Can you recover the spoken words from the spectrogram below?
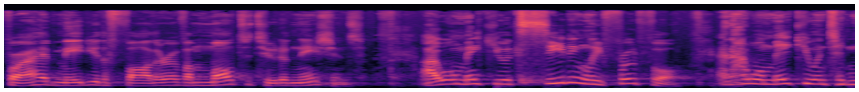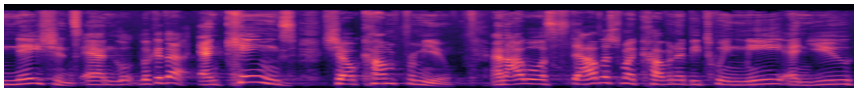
for I have made you the father of a multitude of nations. I will make you exceedingly fruitful, and I will make you into nations. And look, look, at that. And kings shall come from you. And I will establish my covenant between me and you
